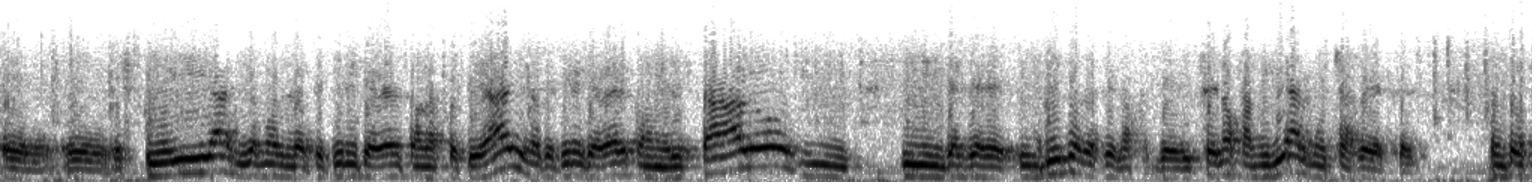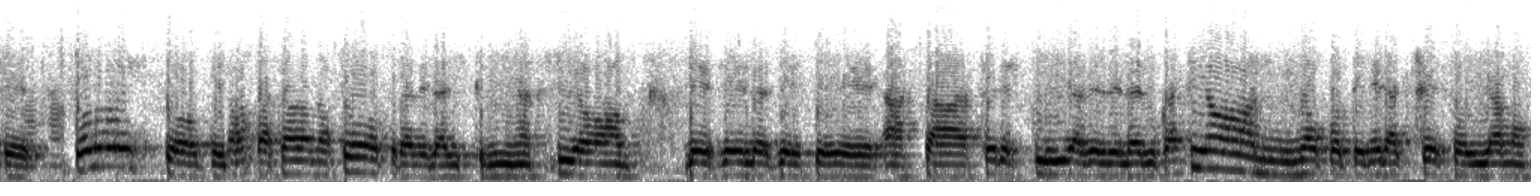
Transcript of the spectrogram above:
eh, eh, excluidas, digamos, lo que tiene que ver con la sociedad y lo que tiene que ver con el Estado y, desde incluso desde el seno familiar muchas veces. Entonces, todo esto que nos ha pasado a nosotras, de la discriminación, desde, hasta ser excluida desde la educación y no por tener acceso, digamos,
